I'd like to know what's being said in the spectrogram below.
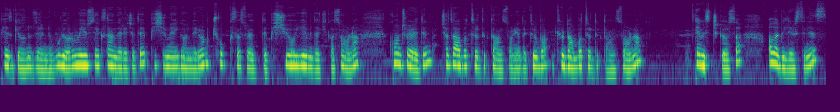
tezgahın üzerine vuruyorum ve 180 derecede pişirmeye gönderiyorum. Çok kısa sürede pişiyor. 20 dakika sonra kontrol edin. Çatal batırdıktan sonra ya da kürdan batırdıktan sonra temiz çıkıyorsa alabilirsiniz.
